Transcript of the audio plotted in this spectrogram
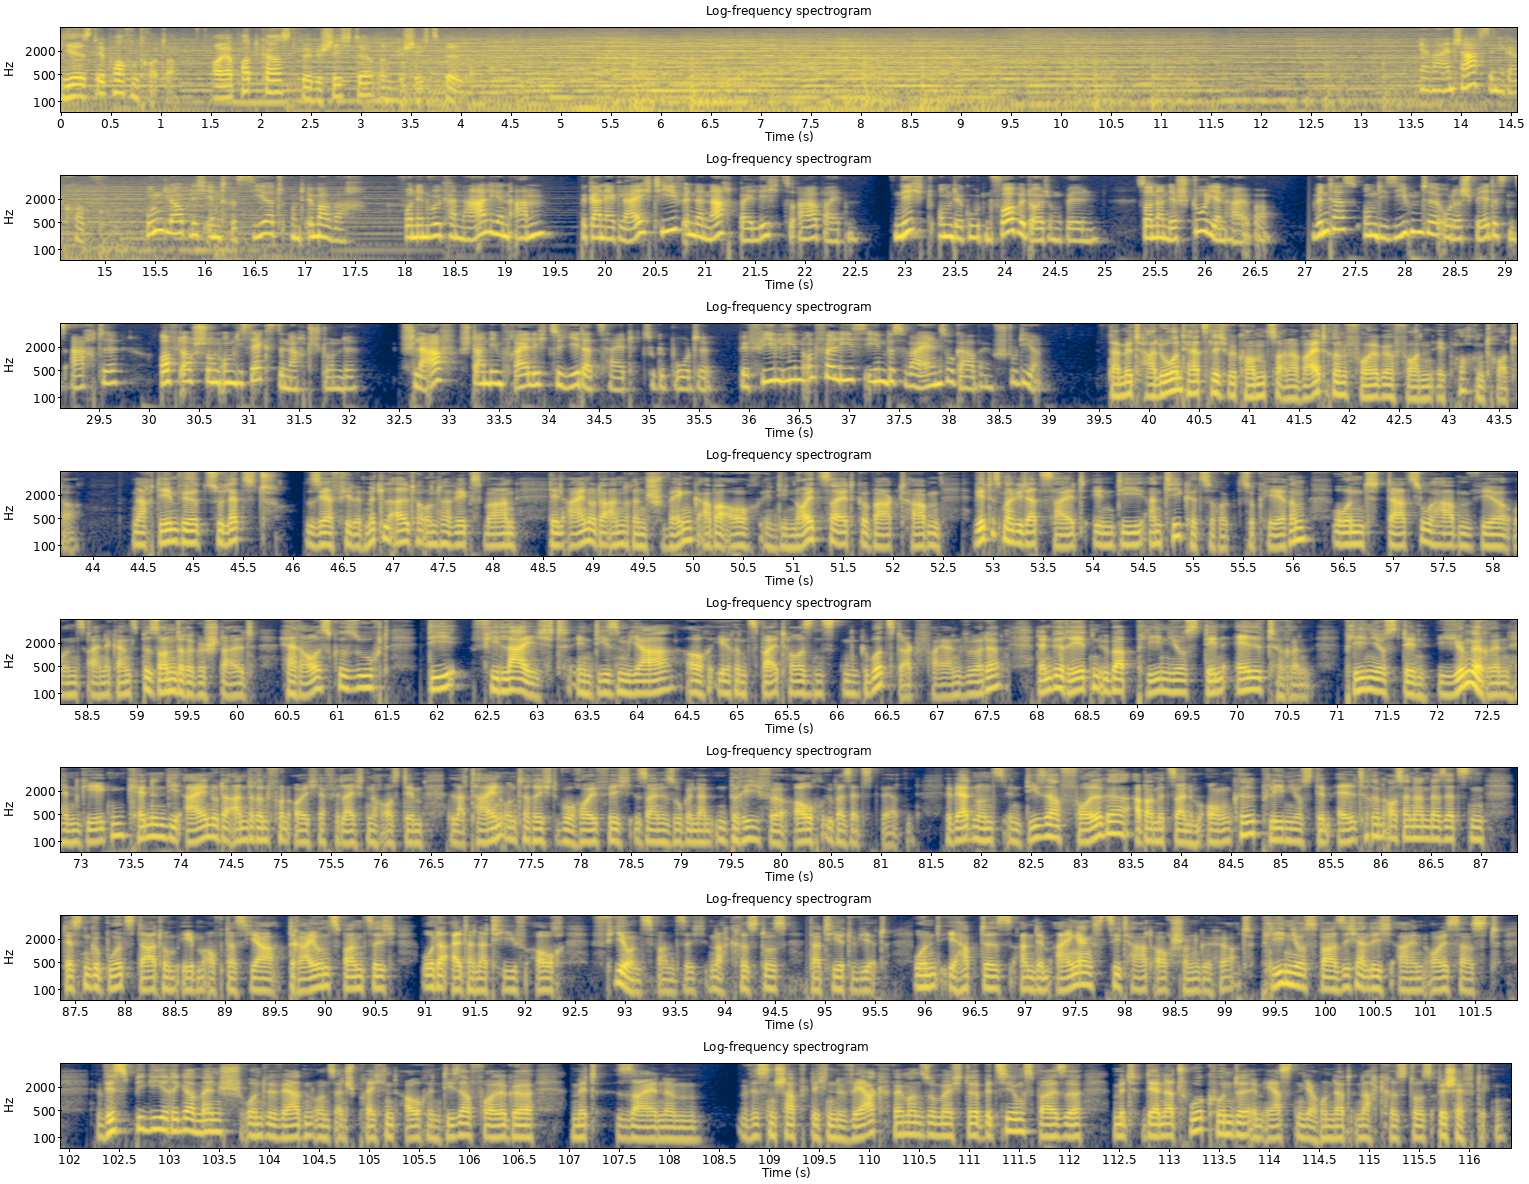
Hier ist Epochentrotter, euer Podcast für Geschichte und Geschichtsbildung. Er war ein scharfsinniger Kopf, unglaublich interessiert und immer wach. Von den Vulkanalien an begann er gleich tief in der Nacht bei Licht zu arbeiten. Nicht um der guten Vorbedeutung willen, sondern der Studien halber. Winters um die siebente oder spätestens achte, oft auch schon um die sechste Nachtstunde. Schlaf stand ihm freilich zu jeder Zeit zu Gebote, befiel ihn und verließ ihn bisweilen sogar beim Studieren. Damit hallo und herzlich willkommen zu einer weiteren Folge von Epochentrotter. Nachdem wir zuletzt sehr viel im Mittelalter unterwegs waren, den ein oder anderen Schwenk aber auch in die Neuzeit gewagt haben, wird es mal wieder Zeit, in die Antike zurückzukehren. Und dazu haben wir uns eine ganz besondere Gestalt herausgesucht, die vielleicht in diesem Jahr auch ihren 2000. Geburtstag feiern würde, denn wir reden über Plinius den Älteren. Plinius den Jüngeren hingegen kennen die ein oder anderen von euch ja vielleicht noch aus dem Lateinunterricht, wo häufig seine sogenannten Briefe auch übersetzt werden. Wir werden uns in dieser Folge aber mit seinem Onkel Plinius dem Älteren auseinandersetzen, dessen Geburtsdatum eben auf das Jahr 23 oder alternativ auch 24 nach Christus datiert wird. Und ihr habt es an dem Eingangszitat auch schon gehört. Plinius war sicherlich ein äußerst wissbegieriger Mensch und wir werden uns entsprechend auch in dieser Folge mit seinem wissenschaftlichen Werk, wenn man so möchte, beziehungsweise mit der Naturkunde im ersten Jahrhundert nach Christus beschäftigen.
